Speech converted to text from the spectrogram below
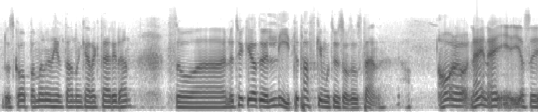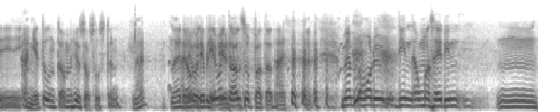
Då skapar man en helt annan karaktär i den. Så eh, nu tycker jag att du är lite taskig mot hushållsosten. Ja, ja, nej, nej, alltså, inget ont om hushållsosten. Nej, Nej det, Ja, har, det blev det var inte nu. alls uppfattat. Nej. Men vad har du din, om man säger din, mm,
